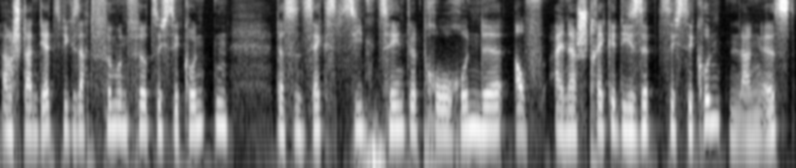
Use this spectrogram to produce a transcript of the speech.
Aber stand jetzt, wie gesagt, 45 Sekunden, das sind 6, 7 Zehntel pro Runde auf einer Strecke, die 70 Sekunden lang ist.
